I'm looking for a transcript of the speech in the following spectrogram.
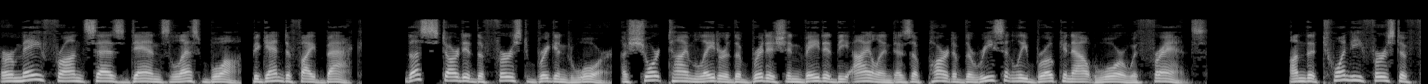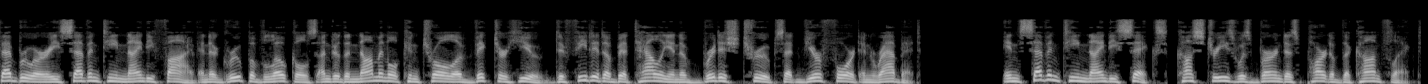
Armée Française dans les Bois, began to fight back. Thus started the First Brigand War. A short time later, the British invaded the island as a part of the recently broken out war with France. On 21 February 1795 and a group of locals under the nominal control of Victor Hugues defeated a battalion of British troops at Vieux Fort and Rabat. In 1796, Castries was burned as part of the conflict.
